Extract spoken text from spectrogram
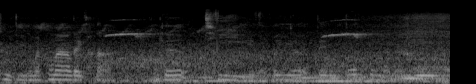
ดูดีมากๆเลยค่ะ เยอะทีแล้วก็เยอะเต็มต้นไปหมดเลยค่ะ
